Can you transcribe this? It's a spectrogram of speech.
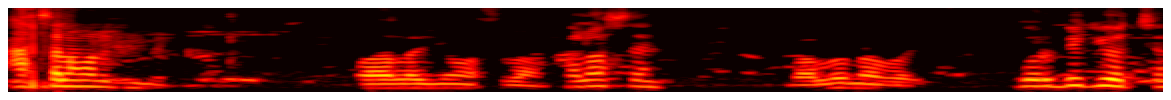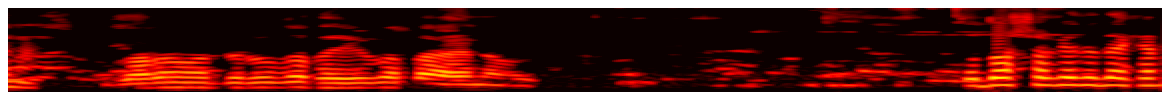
আসসালামু আলাইকুম। ওয়ালাইকুম আসসালাম। ভালো আছেন? ভালো না ভাই? গরু বিক্রি হচ্ছে না? গরমের মধ্যে রোজা থাকে কথা হয় না ভাই। তো দর্শক যে দেখেন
